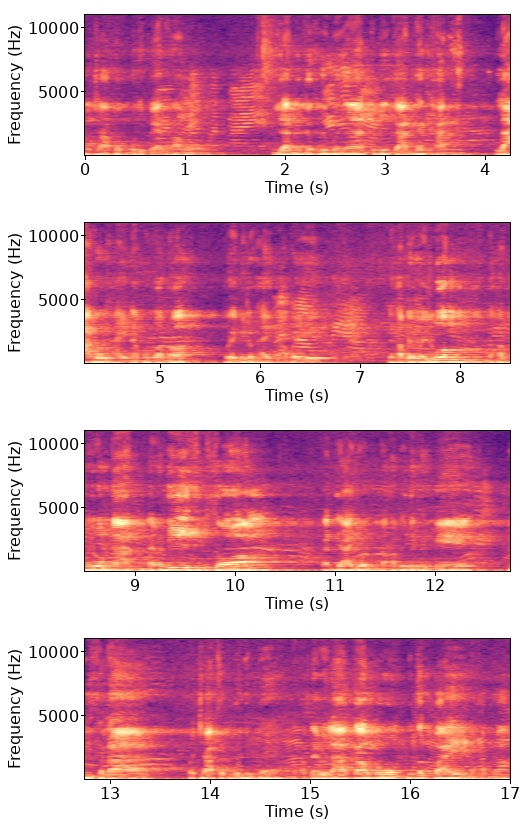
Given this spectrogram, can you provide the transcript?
ประชาคมหมู่ที่8ทางอีกอย่างหนึ่งก็คือเมื่องานจะมีการแข่งขันล้างรถไถนะพอเนาะคนไหนมีรถไถก็เอาไปนะครับได้ไปร่วมนะครับไปร่วมงานในวันที่ 12 กันยายนนะครับที่จะถึงนี้ที่ศาลาประชาคมหมู่ที่8นะครับในเวลา 9 โมงเป็นต้นไปนะครับเนาะ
